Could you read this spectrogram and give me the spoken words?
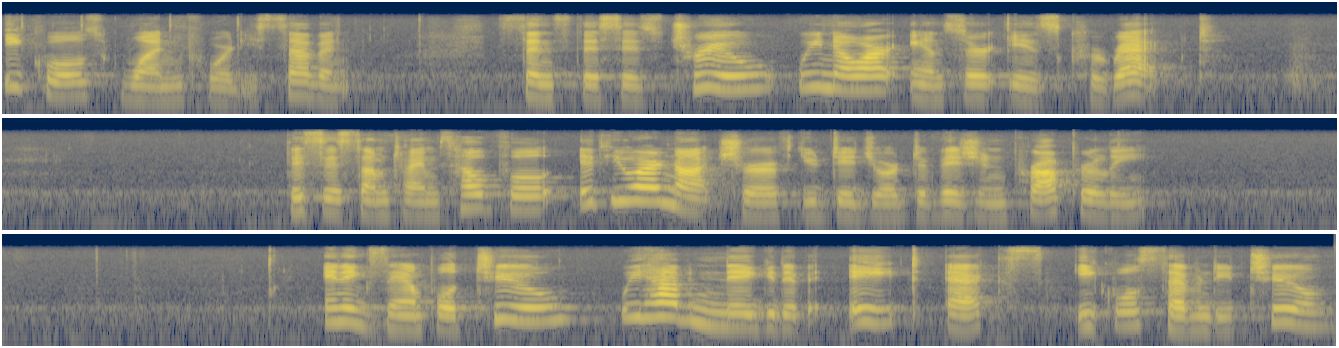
equals 147. Since this is true, we know our answer is correct. This is sometimes helpful if you are not sure if you did your division properly. In example 2, we have negative 8x equals 72.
